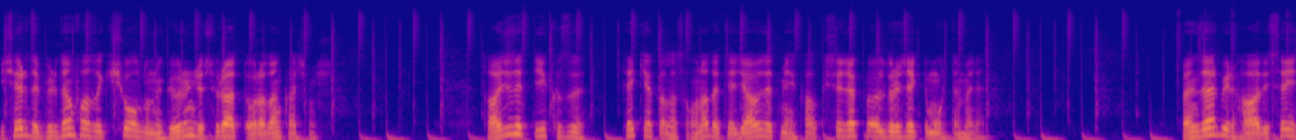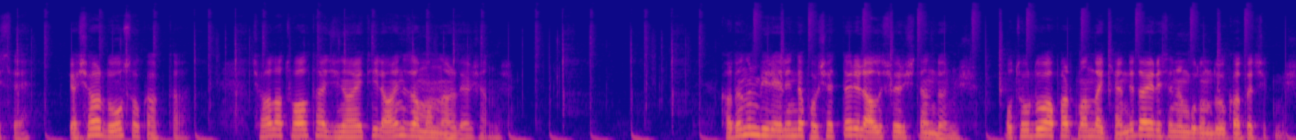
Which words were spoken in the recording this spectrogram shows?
İçeride birden fazla kişi olduğunu görünce süratle oradan kaçmış. Taciz ettiği kızı tek yakalasa ona da tecavüz etmeye kalkışacak ve öldürecekti muhtemelen. Benzer bir hadise ise Yaşar Doğu sokakta Çağla Tuğaltay cinayetiyle aynı zamanlarda yaşanmış. Kadının biri elinde poşetler ile alışverişten dönmüş. Oturduğu apartmanda kendi dairesinin bulunduğu kata çıkmış.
